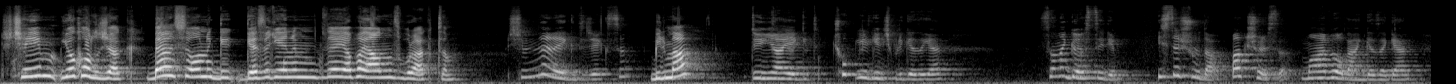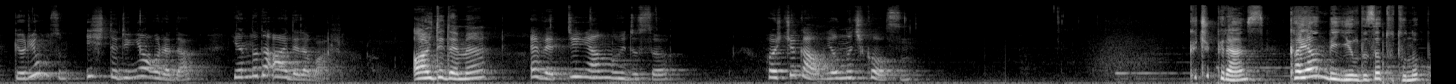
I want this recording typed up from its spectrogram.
Çiçeğim yok olacak. Bense onu ge- gezegenimde yapayalnız bıraktım. Şimdi nereye gideceksin? Bilmem. Dünyaya git. Çok ilginç bir gezegen. Sana göstereyim. İşte şurada. Bak şurası. Mavi olan gezegen. Görüyor musun? İşte dünya orada. Yanında da ay dede var. Ayda deme. Evet, dünyanın uydusu. Hoşça kal, yolun açık olsun. Küçük prens kayan bir yıldıza tutunup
